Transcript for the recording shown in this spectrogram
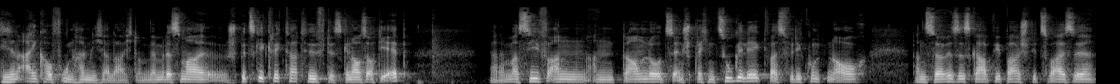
die den Einkauf unheimlich erleichtern. Wenn man das mal spitz gekriegt hat, hilft es. Genauso auch die App. Ja, dann massiv an, an Downloads entsprechend zugelegt, was für die Kunden auch dann Services gab, wie beispielsweise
